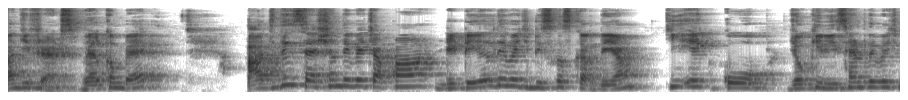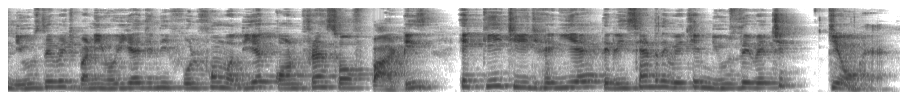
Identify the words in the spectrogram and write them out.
ਹਾਂਜੀ ਫਰੈਂਡਸ ਵੈਲਕਮ ਬੈਕ ਅੱਜ ਦੇ ਸੈਸ਼ਨ ਦੇ ਵਿੱਚ ਆਪਾਂ ਡਿਟੇਲ ਦੇ ਵਿੱਚ ਡਿਸਕਸ ਕਰਦੇ ਹਾਂ ਕਿ ਇੱਕ ਕੋਪ ਜੋ ਕਿ ਰੀਸੈਂਟ ਦੇ ਵਿੱਚ ਨਿਊਜ਼ ਦੇ ਵਿੱਚ ਬਣੀ ਹੋਈ ਹੈ ਜਿਹਦੀ ਫੁੱਲ ਫਾਰਮ ਹੁੰਦੀ ਹੈ ਕਾਨਫਰੰਸ ਆਫ ਪਾਰਟੀਆਂ ਇਹ ਕੀ ਚੀਜ਼ ਹੈਗੀ ਹੈ ਤੇ ਰੀਸੈਂਟ ਦੇ ਵਿੱਚ ਇਹ ਨਿਊਜ਼ ਦੇ ਵਿੱਚ ਕਿਉਂ ਹੈ?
